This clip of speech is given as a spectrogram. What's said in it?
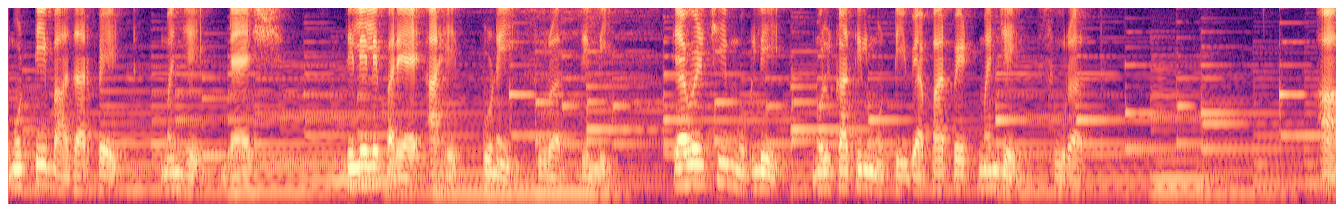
मोठी बाजारपेठ म्हणजे डॅश. दिलेले पर्याय आहेत. पुणे सुरत दिल्ली. त्यावेळची मुघली मुलकातील मोठी व्यापारपेठ म्हणजे सुरत. आ.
